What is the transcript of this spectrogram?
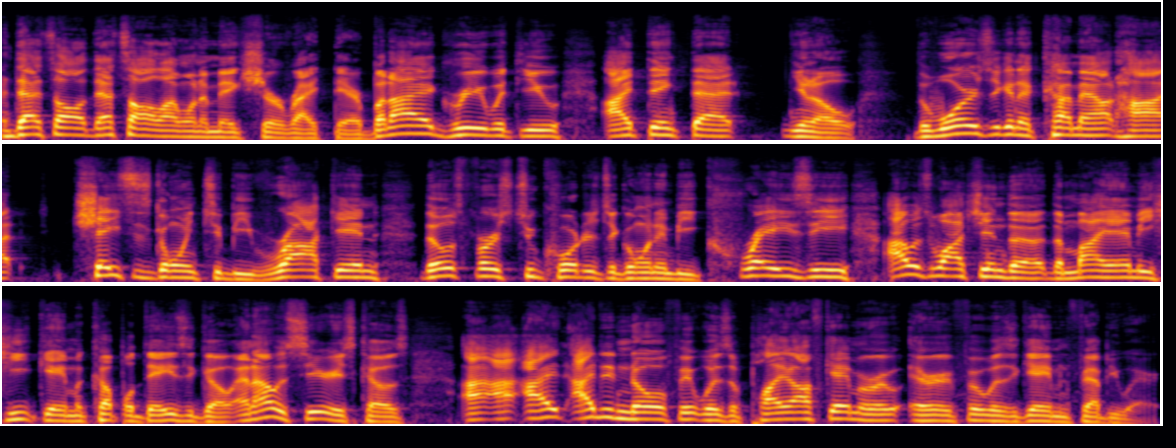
that's all. That's all I want to make sure right there. But I agree with you. I think that you know the Warriors are going to come out hot. Chase is going to be rocking. Those first two quarters are going to be crazy. I was watching the the Miami Heat game a couple days ago, and I was serious because I, I I didn't know if it was a playoff game or, or if it was a game in February.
